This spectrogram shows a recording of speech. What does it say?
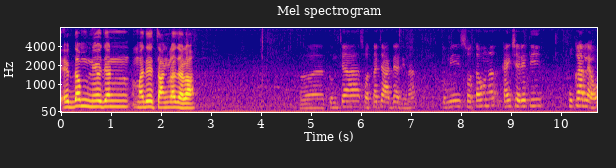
एकदम नियोजनमध्ये चांगला झाला. तुमच्या स्वतःच्या अड्ड्यासाठी ना तुम्ही स्वतःहून काही शर्यती पुकारल्या हो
